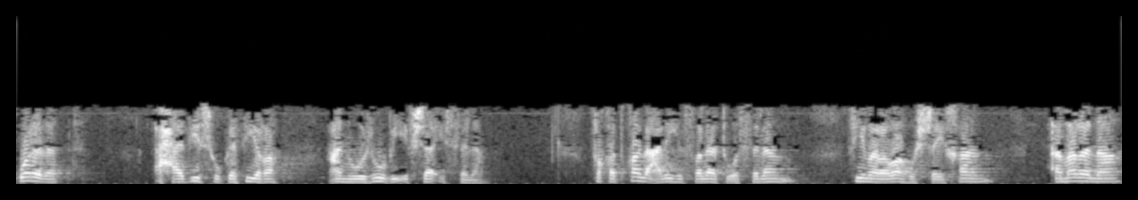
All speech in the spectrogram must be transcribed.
وردت أحاديث كثيرة عن وجوب إفشاء السلام. فقد قال عليه الصلاة والسلام فيما رواه الشيخان أمرنا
